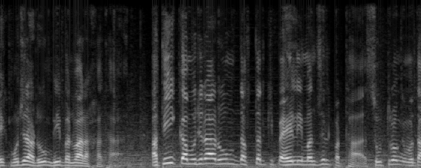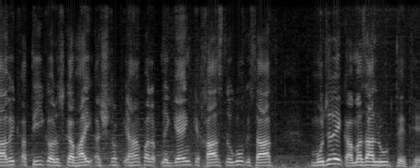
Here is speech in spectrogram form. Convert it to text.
एक मुजरा रूम भी बनवा रखा था। अतीक का मुजरा रूम दफ्तर की पहली मंजिल पर था। सूत्रों के मुताबिक अतीक और उसका भाई अशरफ यहाँ पर अपने गैंग के खास लोगों के साथ मुजरे का मज़ा लूटते थे।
